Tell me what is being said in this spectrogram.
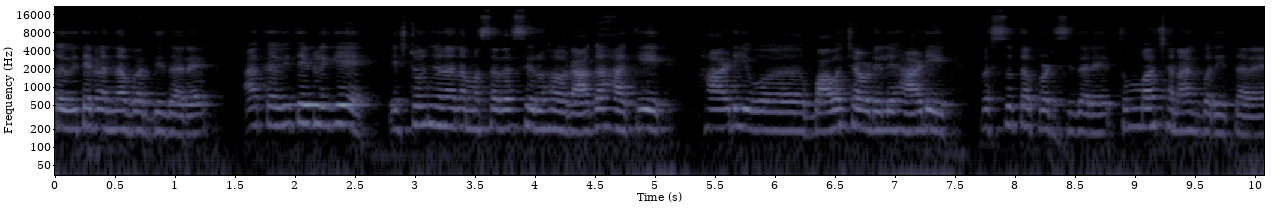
ಕವಿತೆಗಳನ್ನು ಬರೆದಿದ್ದಾರೆ. ಆ ಕವಿತೆಗಳಿಗೆ ಎಷ್ಟೊಂದು ಜನ ನಮ್ಮ ಸದಸ್ಯರು ರಾಗ ಹಾಕಿ ಹಾಡಿ ಭಾವಚಾವಡಿಯಲ್ಲಿ ಹಾಡಿ ಪ್ರಸ್ತುತಪಡಿಸಿದ್ದಾರೆ. ತುಂಬ ಚೆನ್ನಾಗಿ ಬರೀತಾರೆ.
